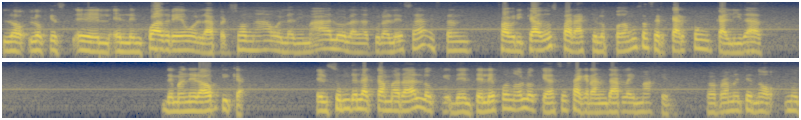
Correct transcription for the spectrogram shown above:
lo, que es el, el, encuadre o la persona o el animal o la naturaleza. Están fabricados para que lo podamos acercar con calidad, de manera óptica. El zoom de la cámara, lo que, del teléfono, lo que hace es agrandar la imagen. Pero realmente no, no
